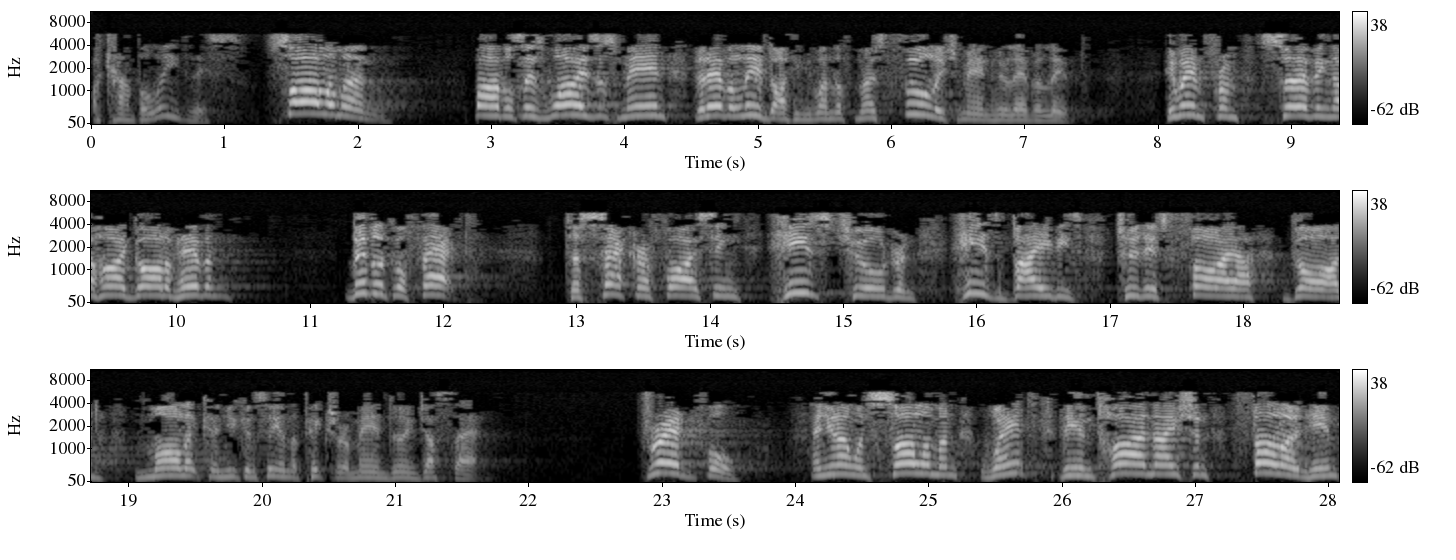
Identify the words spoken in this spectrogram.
I can't believe this. Solomon! Bible says, wisest man that ever lived. I think he's one of the most foolish men who ever lived. He went from serving the high God of heaven, biblical fact, to sacrificing his children, his babies, to this fire god Moloch. And you can see in the picture a man doing just that. Dreadful. And you know, when Solomon went, the entire nation followed him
